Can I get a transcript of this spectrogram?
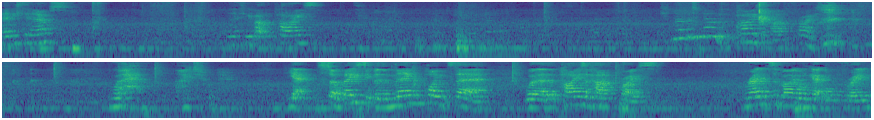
Anything else? pies? Nobody know that the pies are half price? well, I don't know. Yeah, so basically the main points there were the pies are half price, breads are buy one get one free,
